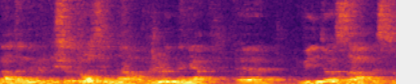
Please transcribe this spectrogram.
наданий верніше дозвіл на оприлюднення відеозапису,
